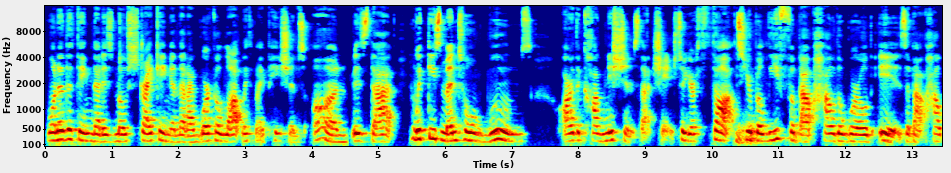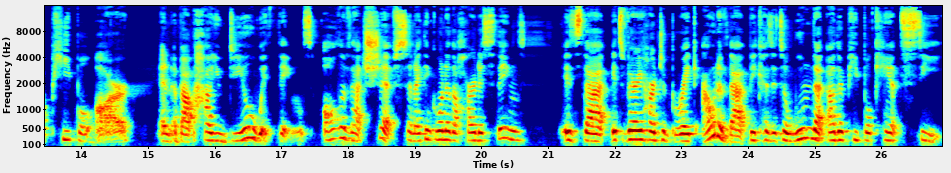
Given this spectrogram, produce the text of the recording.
one of the things that is most striking and that I work a lot with my patients on is that with these mental wounds are the cognitions that change. So your thoughts, your mm-hmm. belief about how the world is, about how people are, and about how you deal with things, all of that shifts. And I think one of the hardest things is that it's very hard to break out of that because it's a wound that other people can't see.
